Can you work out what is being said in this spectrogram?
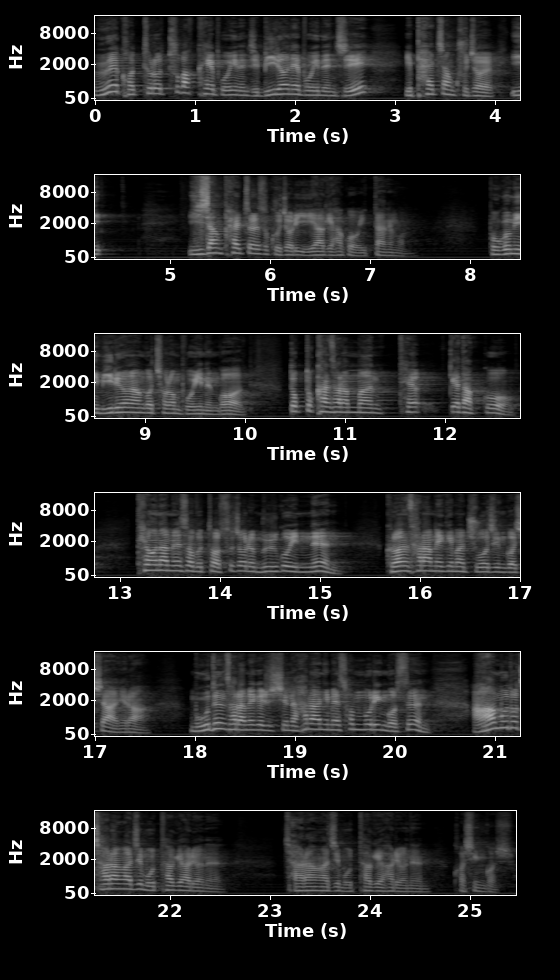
왜 겉으로 투박해 보이는지 미련해 보이는지 이 8장 9절 이 2장 8절에서 9절이 이야기하고 있다는 겁니다. 복음이 미련한 것처럼 보이는 것 똑똑한 사람만 태, 깨닫고 태어나면서부터 수저를 물고 있는 그런 사람에게만 주어진 것이 아니라 모든 사람에게 주시는 하나님의 선물인 것은 아무도 자랑하지 못하게 하려는 자랑하지 못하게 하려는 것인 것이죠.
